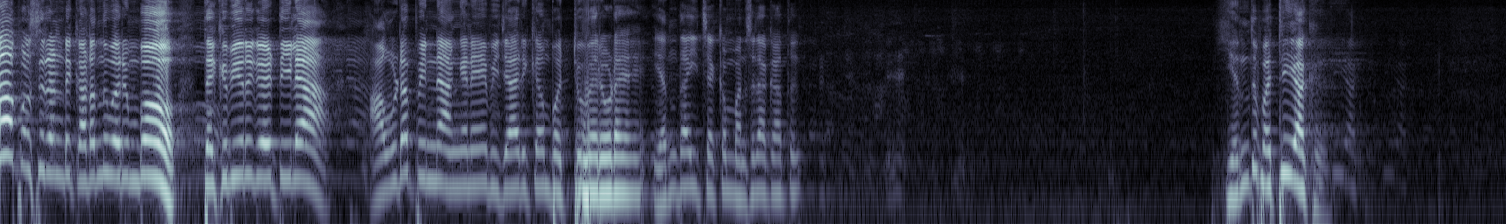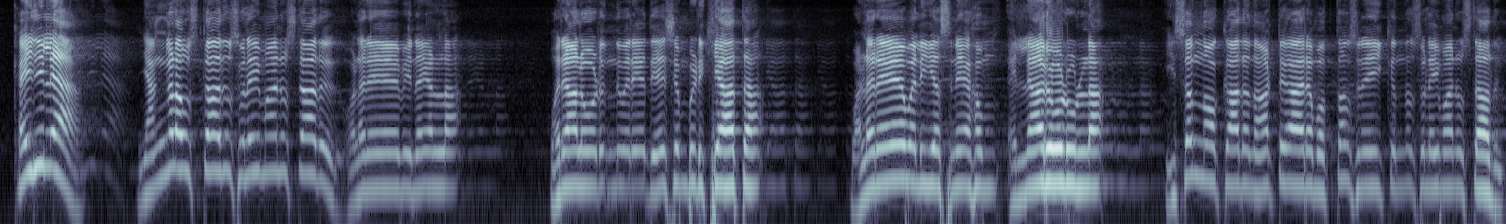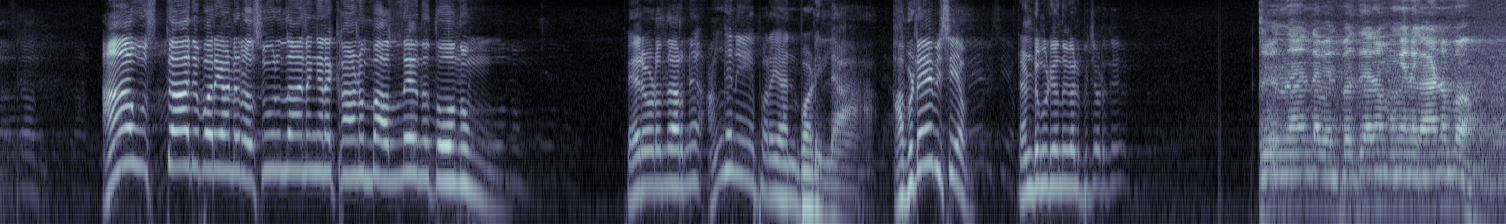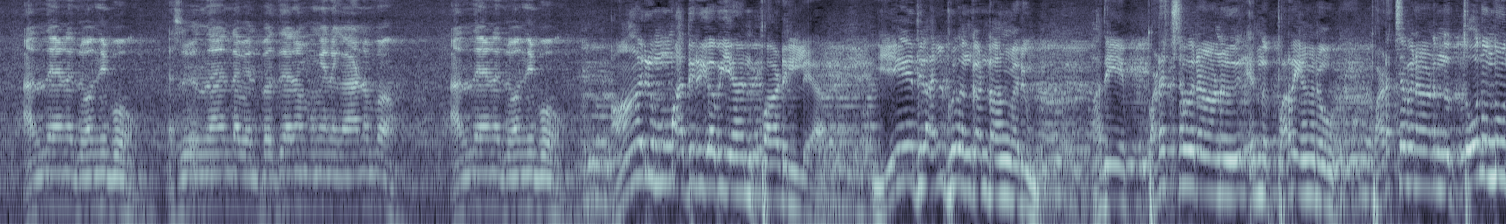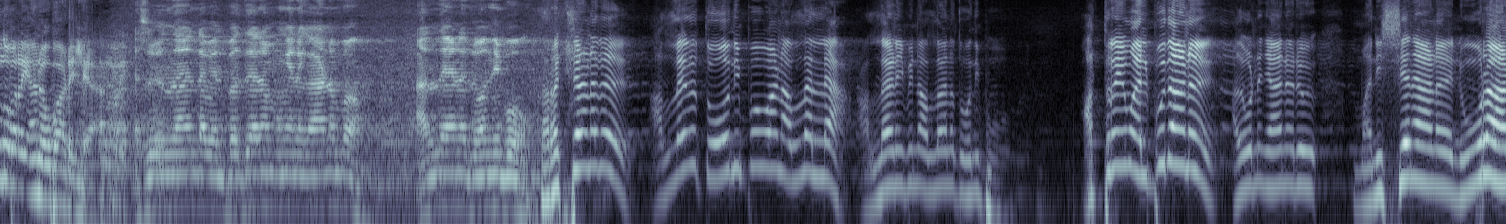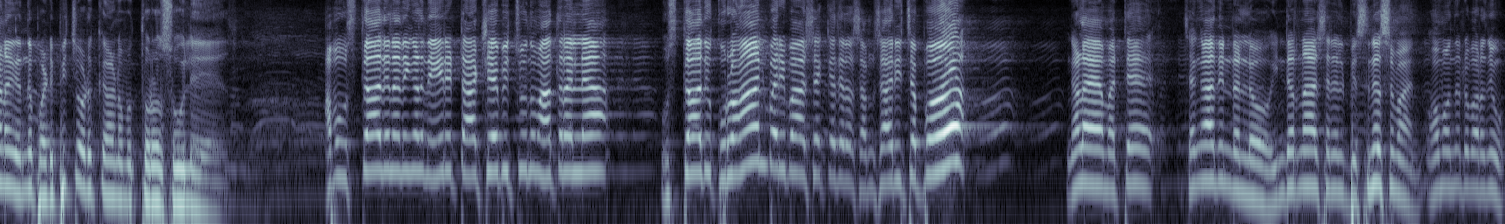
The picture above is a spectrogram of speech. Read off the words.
ആ പ്രസിഡന്റ് കടന്നു വരുമ്പോ തെക്കുബീർ കേട്ടില്ല. അവിടെ പിന്നെ അങ്ങനെ വിചാരിക്കാൻ പറ്റുവരോടെ എന്താ ഈ ചെക്കൻ മനസ്സിലാക്കാത്ത എന്ത് പറ്റിയാക്ക് കഴിഞ്ഞില്ല. ഞങ്ങളെ ഉസ്താദ് സുലൈമാൻ ഉസ്താദ് വളരെ വിനയുള്ള ഒരാളോട് ഇന്ന് വരെ ദേഷ്യം പിടിക്കാത്ത വളരെ വലിയ സ്നേഹം എല്ലാവരോടുള്ള ഇസം നോക്കാതെ നാട്ടുകാരെ മൊത്തം സ്നേഹിക്കുന്ന സുലൈമാൻ ഉസ്താദ്. ആ ഉസ്താദ് പറയാണ് റസൂൽദാൻ ഇങ്ങനെ കാണുമ്പോൾ അല്ലേന്ന് തോന്നും. പേരോടെന്ന് പറഞ്ഞ് അങ്ങനെ പറയാൻ പാടില്ല. അവിടെ വിഷയം. രണ്ടും കൂടി ഒന്ന് കളിപ്പിച്ചു കൊടുക്ക്. ഇങ്ങനെ കാണുമ്പോൾ അന്നേണ് തോന്നിപ്പോവും. ഇങ്ങനെ കാണുമ്പോൾ അന്നേണ് പോ ആരും അതിര് കവിയാൻ പാടില്ല. ഏത് അത്ഭുതം കണ്ടാലും അതേ പടച്ചവനാണ് എന്ന് പറയാനോ പടച്ചവനാണെന്ന് തോന്നുന്നു എന്ന് പറയാനോ പാടില്ല. റസൂലുള്ളാഹിന്റെ വലുപ്പത്തേരം ഇങ്ങനെ കാണുമ്പോൾ അന്നേണ് തോന്നിപ്പോ കറക്റ്റാണത്. അല്ലേന്ന് തോന്നിപ്പോവാണ് അല്ലല്ല അല്ലാണെങ്കിൽ പിന്നെ അള്ളാനെ തോന്നിപ്പോവും. അത്രയും അത്ഭുതമാണ് അതുകൊണ്ട് ഞാനൊരു മനുഷ്യനാണ് നൂറാണ് എന്ന് പഠിപ്പിച്ചു കൊടുക്കുകയാണ് മുത്തു റസൂൽ അപ്പൊ ഉസ്താദിനെ നിങ്ങൾ നേരിട്ട് ആക്ഷേപിച്ചു എന്ന് മാത്രമല്ല ഉസ്താദ് ഖുർആൻ പരിഭാഷക്കെതിരെ സംസാരിച്ചപ്പോ നിങ്ങളെ മറ്റേ ചങ്ങാതിണ്ടല്ലോ ഇന്റർനാഷണൽ ബിസിനസ്മാൻ ഓം വന്നിട്ട് പറഞ്ഞു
